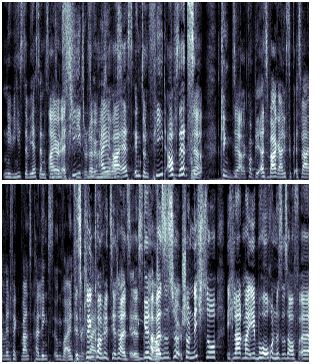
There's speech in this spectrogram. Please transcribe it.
nee, wie hieß der, wie heißt denn das? so ein IRS-Feed oder so ein irgendwie. IRS, irgend so ein Feed aufsetzen. Ja. Das klingt super Ja. kompliziert. Es war gar nicht so, es war im Endeffekt, waren es ein paar Links irgendwo einfügen. Es klingt komplizierter als es ist. genau. Aber es ist schon, nicht so, ich lade mal eben hoch und es ist auf äh,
